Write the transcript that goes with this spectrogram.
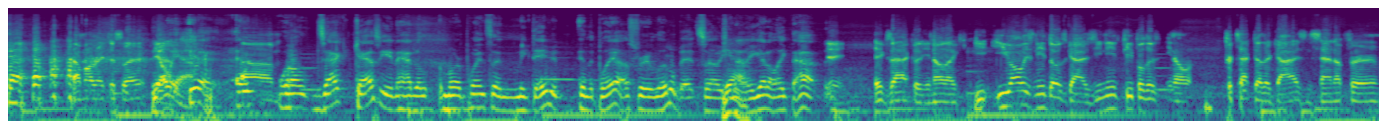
I'm all right to swear. Oh yeah. Yeah. and- Um, well, Zack Kassian had a, more points than McDavid in the playoffs for a little bit, so you Yeah. know you gotta like that. Exactly. You know, like you, you always need those guys. You need people to, you know, protect other guys and stand up for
